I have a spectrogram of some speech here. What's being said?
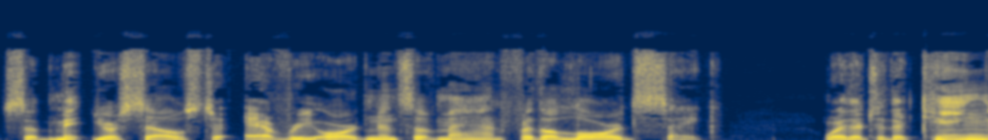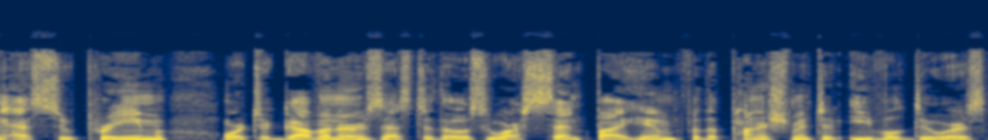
submit yourselves to every ordinance of man for the Lord's sake, whether to the king as supreme, or to governors as to those who are sent by him for the punishment of evildoers,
